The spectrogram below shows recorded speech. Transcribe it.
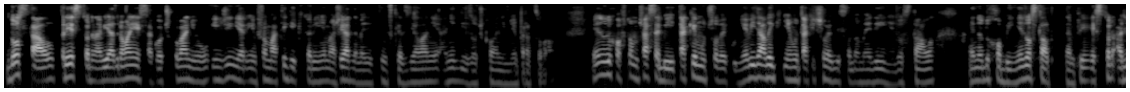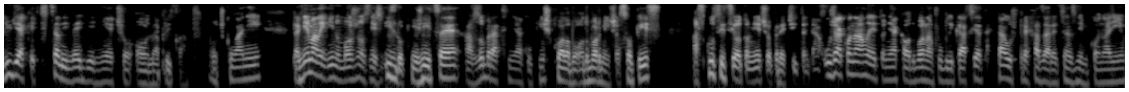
dostal priestor na vyjadrovanie sa k očkovaniu inžinier informatiky, ktorý nemá žiadne medicínske vzdelanie a nikdy s očkovaním nepracoval. Jednoducho v tom čase by takému človeku nevydali knihu, taký človek by sa do médií nedostal a jednoducho by nedostal ten priestor a ľudia, keď chceli vedieť niečo o napríklad očkovaní, tak nemali inú možnosť, než ísť do knižnice a zobrať nejakú knižku alebo odborný časopis a skúsiť si o tom niečo prečítať. A už ako náhle je to nejaká odborná publikácia, tak tá už prechádza recenzným konaním.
